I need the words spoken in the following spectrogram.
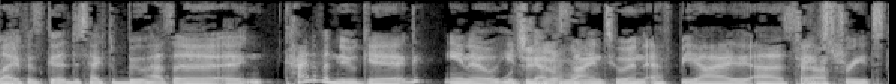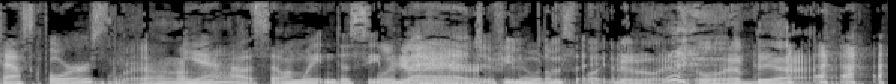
Life is good. Detective Boo has a, a kind of a new gig. You know, he's What's he got now? assigned to an FBI uh, Safe Task? Streets Task Force. Wow. Yeah, so I'm waiting to see Look the badge, there. if you know what I'm saying. Like, like, FBI.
